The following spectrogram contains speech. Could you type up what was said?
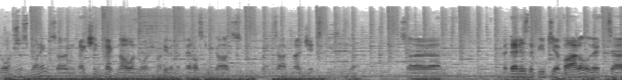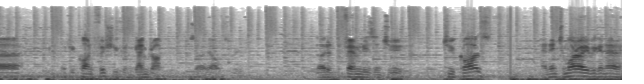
launch this morning. So actually, in fact, no one launched. Not even the pedal ski guys went out. No jet skis either. So, um, but that is the beauty of Vidal. That uh, if you can't fish, you can game drive. So yeah, so we've loaded the families into two cars, and then tomorrow we're gonna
